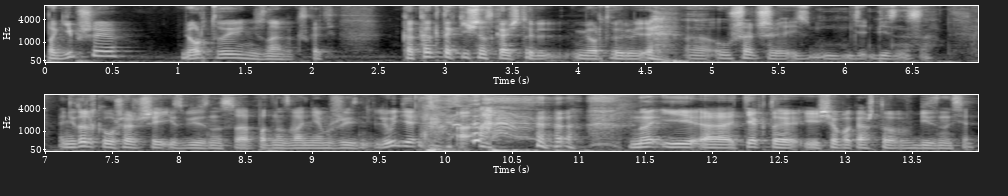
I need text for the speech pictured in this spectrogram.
погибшие, мертвые, не знаю, как сказать. Как, как тактично сказать, что мертвые люди? Э, ушедшие из бизнеса. Не только ушедшие из бизнеса под названием «Жизнь» люди, а- но и э, те, кто еще пока что в бизнесе.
